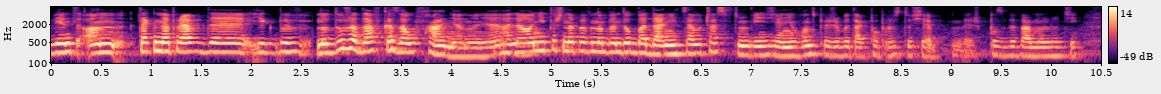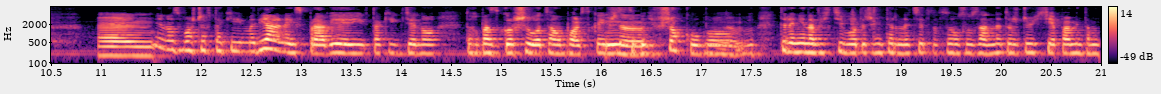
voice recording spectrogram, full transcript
Więc on tak naprawdę jakby, no duża dawka zaufania, no nie? Ale mhm. oni też na pewno będą badani cały czas w tym więzieniu. Wątpię, żeby tak po prostu się, wiesz, pozbywano ludzi. Nie no, zwłaszcza w takiej medialnej sprawie i w takiej, gdzie no, to chyba zgorszyło całą Polskę i wszyscy no. byli w szoku, bo no. tyle nienawiści było też w internecie, to tą Suzannę, to rzeczywiście ja pamiętam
